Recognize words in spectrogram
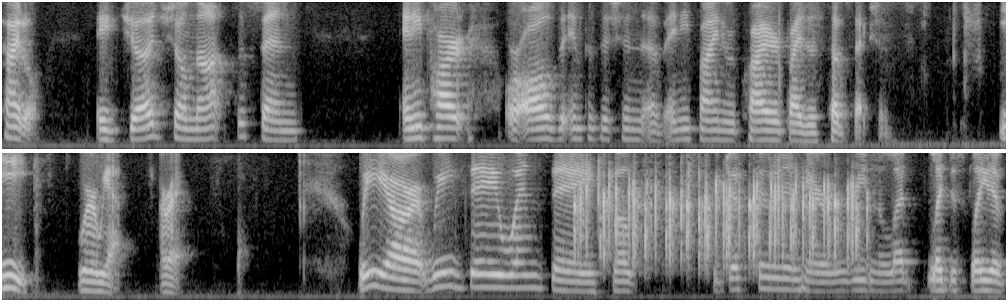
title. A judge shall not suspend any part or all of the imposition of any fine required by this subsection. E, where are we at? All right. We are Weedsday Wednesday, folks. If you're just tuning in here, we're reading a le- legislative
